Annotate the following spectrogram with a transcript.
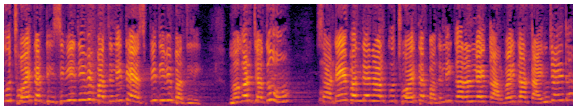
ਕੁਝ ਹੋਏ ਤਾਂ ਡੀਸੀਪੀ ਦੀ ਵੀ ਬਦਲੀ ਤੇ ਐਸਪੀ ਦੀ ਵੀ ਬਦਲੀ। ਮਗਰ ਜਦੋਂ ਸਾਡੇ ਬੰਦੇ ਨਾਲ ਕੁਝ ਹੋਏ ਤੇ ਬਦਲੀ ਕਰਨ ਲਈ ਕਾਰਵਾਈ ਦਾ ਟਾਈਮ ਚਾਹੀਦਾ।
